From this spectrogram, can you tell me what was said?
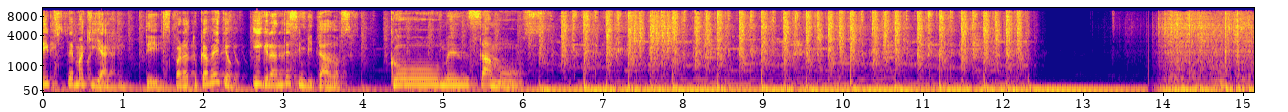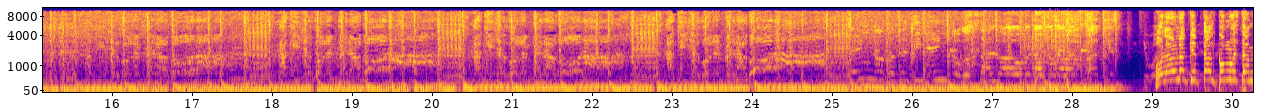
tips de maquillaje, tips para tu cabello y grandes invitados. Comenzamos.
